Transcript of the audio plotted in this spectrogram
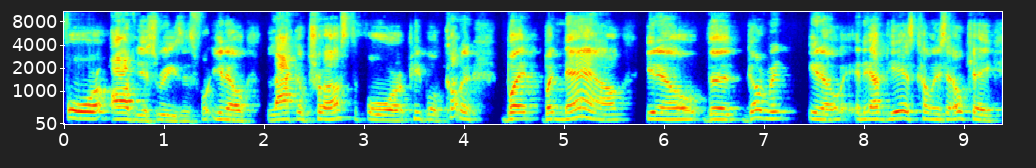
for obvious reasons for you know lack of trust for people of color. But but now you know the government you know and the fda is coming and said okay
